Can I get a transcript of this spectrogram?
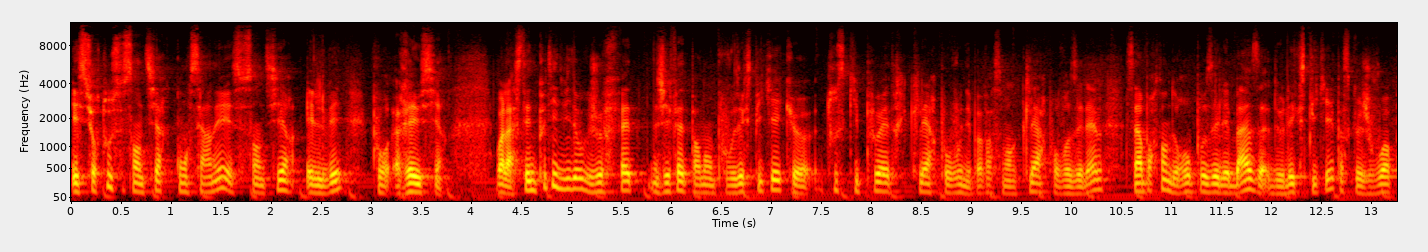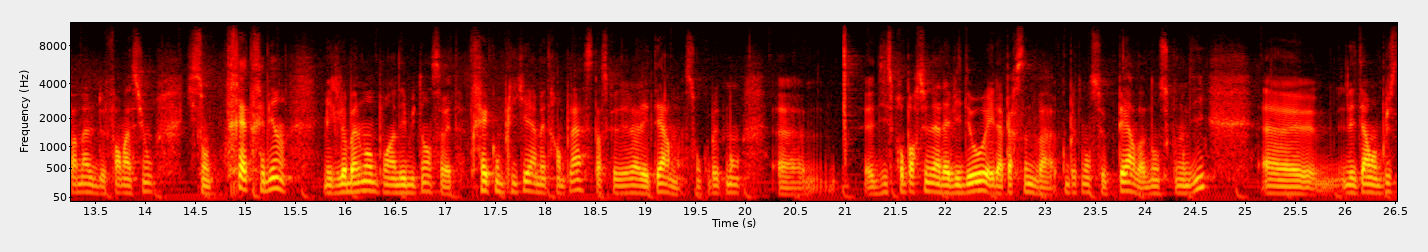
et surtout se sentir concernés et se sentir élevés pour réussir. Voilà, c'était une petite vidéo que j'ai faite pour vous expliquer que tout ce qui peut être clair pour vous n'est pas forcément clair pour vos élèves. C'est important de reposer les bases, de l'expliquer parce que je vois pas mal de formations qui sont très très bien, mais globalement pour un débutant ça va être très compliqué à mettre en place parce que déjà les termes sont complètement euh, disproportionnés à la vidéo et la personne va complètement se perdre dans ce qu'on dit. Euh, les termes en plus,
